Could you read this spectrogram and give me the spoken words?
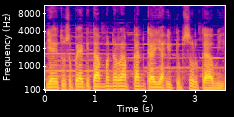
yaitu supaya kita menerapkan gaya hidup surgawi,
